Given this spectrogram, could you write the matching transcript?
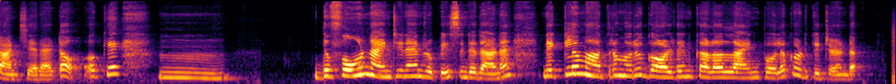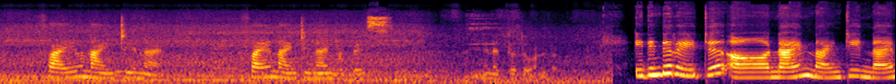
കാണിച്ചു തരാം കേട്ടോ. ഓക്കെ ഇത് ഫോർ നയന്റി നയൻ റുപ്പീസിന്റെതാണ് നെക്കിൽ മാത്രം ഒരു ഗോൾഡൻ കളർ ലൈൻ പോലെ കൊടുത്തിട്ടുണ്ട്. Five ninety nine five ninety nine rupees ഇങ്ങനത്തതുകൊണ്ട് ഇതിന്റെ റേറ്റ് നയൻ നയന്റി നയൻ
